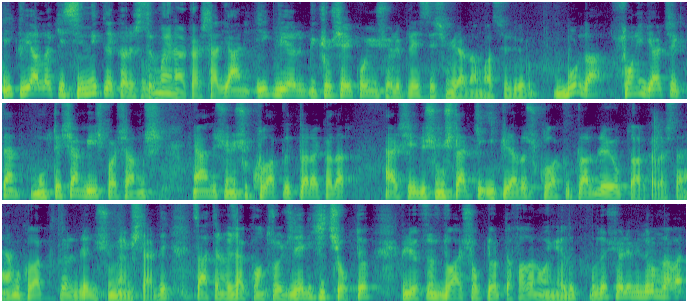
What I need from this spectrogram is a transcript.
İlk VR'la kesinlikle karıştırmayın arkadaşlar. Yani ilk VR'ı bir köşeye koyun şöyle PlayStation VR'dan bahsediyorum. Burada Sony gerçekten muhteşem bir iş başarmış. Yani düşünün şu kulaklıklara kadar her şeyi düşünmüşler ki ilk VR'da şu kulaklıklar bile yoktu arkadaşlar. Yani bu kulaklıkları bile düşünmemişlerdi. Zaten özel kontrolcüleri hiç yoktu. Biliyorsunuz DualShock 4'te falan oynuyorduk. Burada şöyle bir durum da var.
